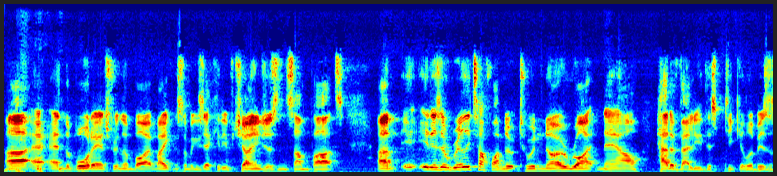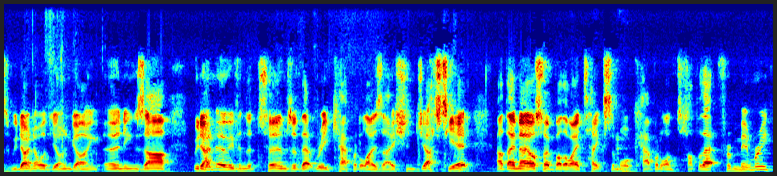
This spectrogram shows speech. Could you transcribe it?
uh, and, and the board answering them by making some executive changes in some parts. Um, it, it is a really tough one to, to know right now how to value this particular business. We don't know what the ongoing earnings are. We don't know even the terms of that recapitalisation just yet. Uh, they may also, by the way, take some more capital on top of that from memory.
